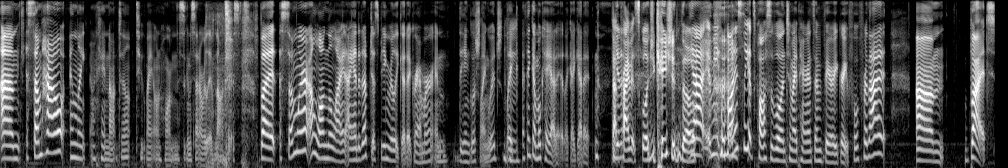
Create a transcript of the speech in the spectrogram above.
um, somehow, and like, okay, not to toot my own horn. This is gonna sound really obnoxious, but somewhere along the line, I ended up just being really good at grammar and the English language. Like, I think I'm okay at it. Like, I get it. That You know? private school education, though. Yeah, I mean, honestly, it's possible, and to my parents, I'm very grateful for that. Um, but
